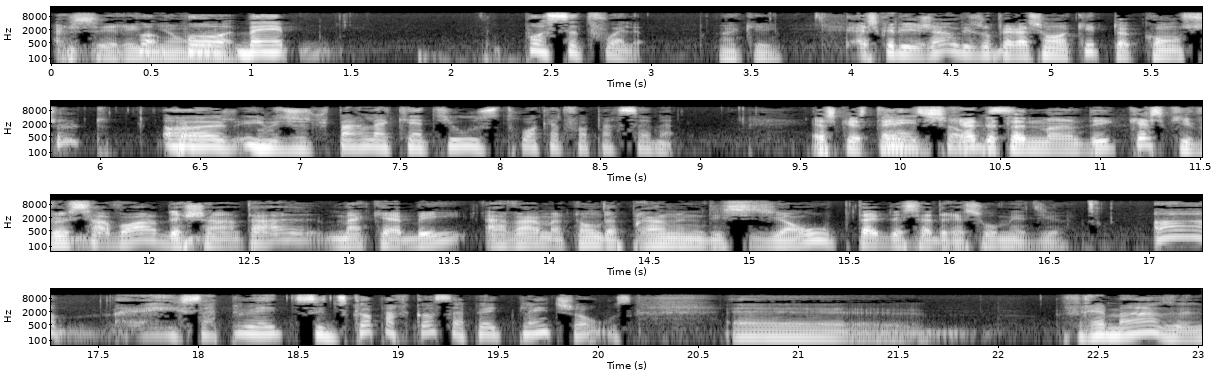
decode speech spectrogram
à ces Pas- réunions. pas- ben, pas cette fois-là. OK. Est-ce que les gens des opérations hockey te consultent? Euh, je, je parle à Kent Hughes trois, quatre fois par semaine. Est-ce que c'est indiscret de te demander qu'est-ce qu'il veut savoir de Chantal Maccabé avant, mettons, de prendre une décision ou peut-être de s'adresser aux médias? Ah, ben, ça peut être, c'est du cas par cas, ça peut être plein de choses. Euh, vraiment, euh,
